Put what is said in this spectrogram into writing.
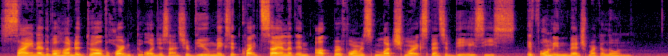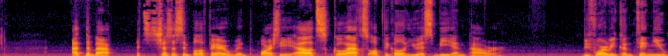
SINAD of 112 according to Audio Science Review makes it quite silent and outperforms much more expensive DACs, if only in benchmark alone. At the back, it's just a simple affair with RCA outs, coax, optical, USB, and power. Before we continue,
